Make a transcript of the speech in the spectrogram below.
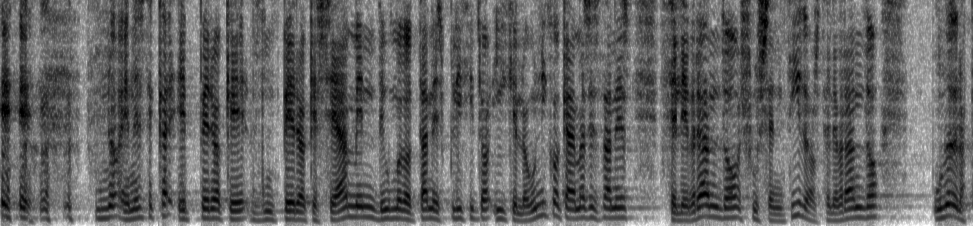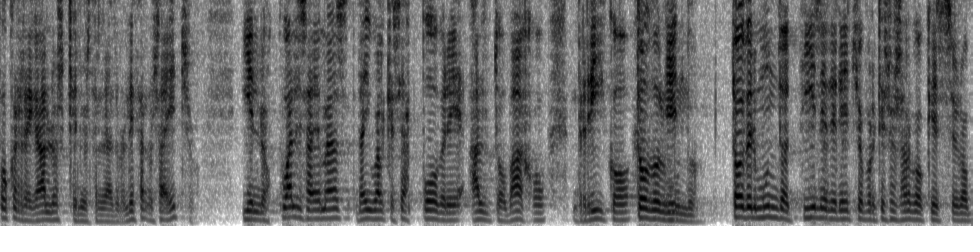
no, en este eh, pero, que, pero que se amen de un modo tan explícito y que lo único que además están es celebrando sus sentidos, celebrando uno de los pocos regalos que nuestra naturaleza nos ha hecho. Y en los cuales además da igual que seas pobre, alto, bajo, rico. Todo el eh, mundo. Todo el mundo tiene derecho, porque eso es algo que, se lo,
